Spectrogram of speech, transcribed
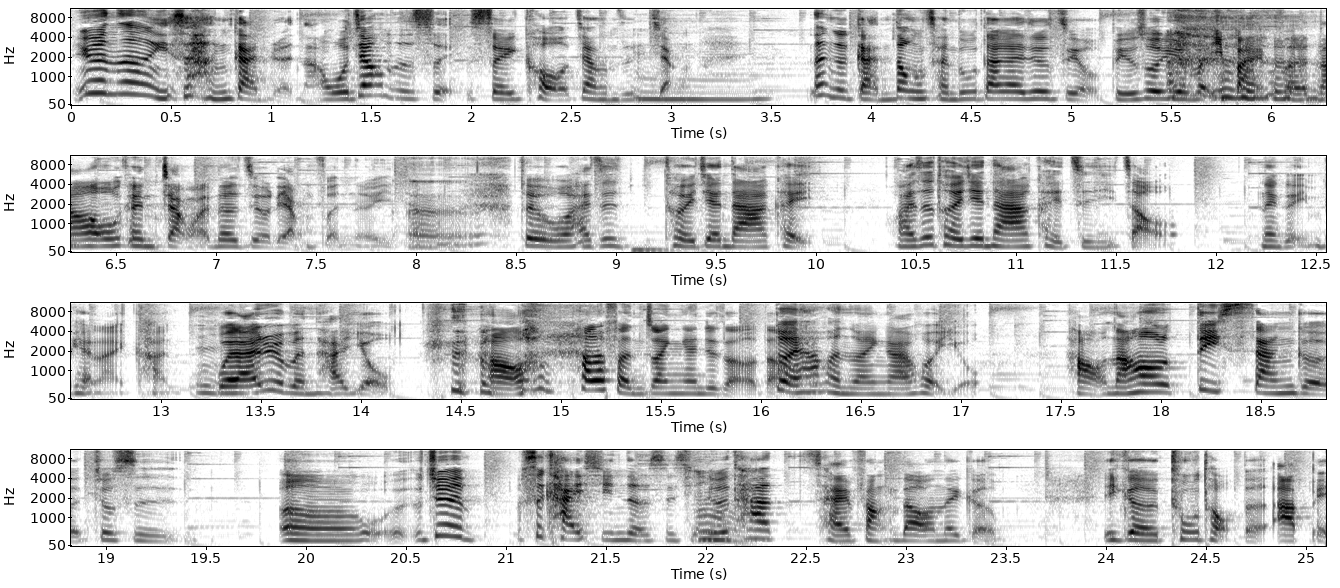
因为那个也是很感人啊。我这样子随随口这样子讲，嗯、那个感动程度大概就只有，比如说原本一百分，然后我可能讲完都只有两分而已。嗯，对我还是推荐大家可以，我还是推荐大家可以自己找那个影片来看。回、嗯、来日本他有，好，他的粉专应该就找得到，对他粉专应该会有。好，然后第三个就是，嗯、呃，我觉得是开心的事情，嗯、就是他采访到那个一个秃头的阿伯，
